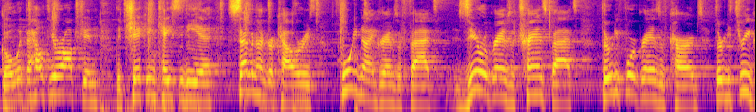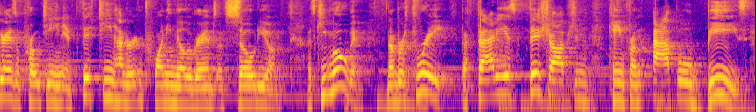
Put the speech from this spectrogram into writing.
Go with the healthier option, the chicken quesadilla, 700 calories, 49 grams of fats, 0 grams of trans fats, 34 grams of carbs, 33 grams of protein, and 1520 milligrams of sodium. Let's keep moving. Number three, the fattiest fish option came from Applebee's,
